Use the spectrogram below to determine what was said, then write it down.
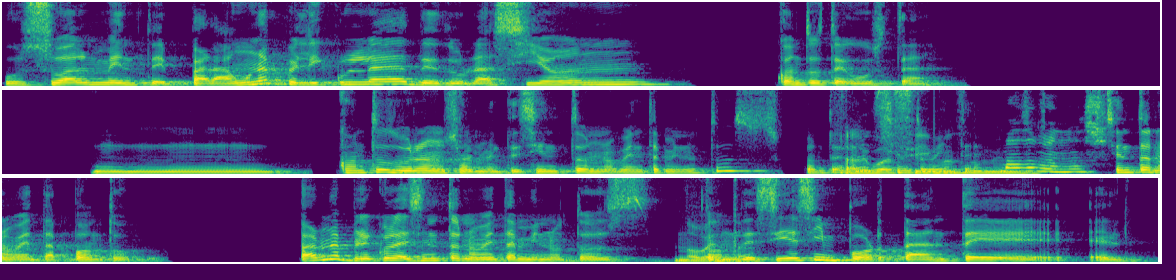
usualmente para una película de duración, ¿cuánto te gusta? Mm, ¿Cuántos duran usualmente? ¿190 minutos? ¿Cuánto? Algo así, más o menos. Más o menos. 190, punto. Para una película de 190 minutos, 90. donde sí es importante el,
